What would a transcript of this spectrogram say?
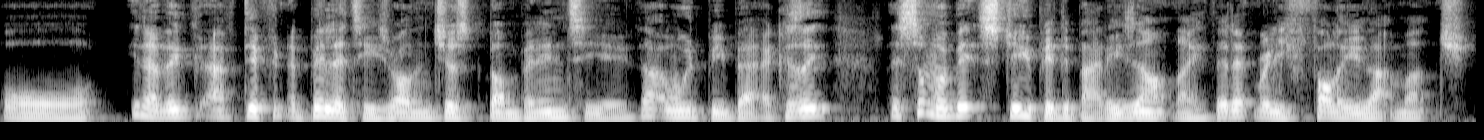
or you know they have different abilities rather than just bumping into you. That would be better because they they're sort of a bit stupid the baddies, aren't they? They don't really follow you that much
